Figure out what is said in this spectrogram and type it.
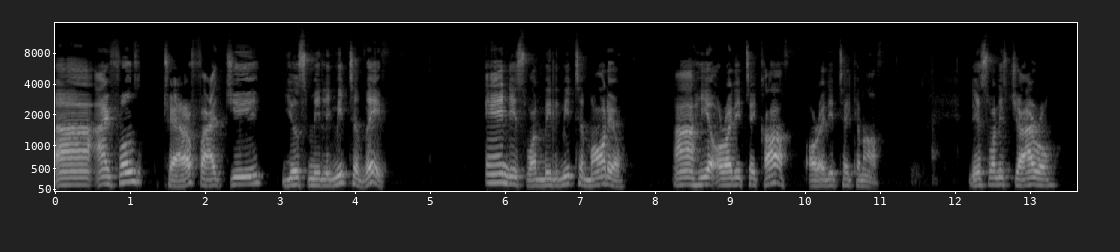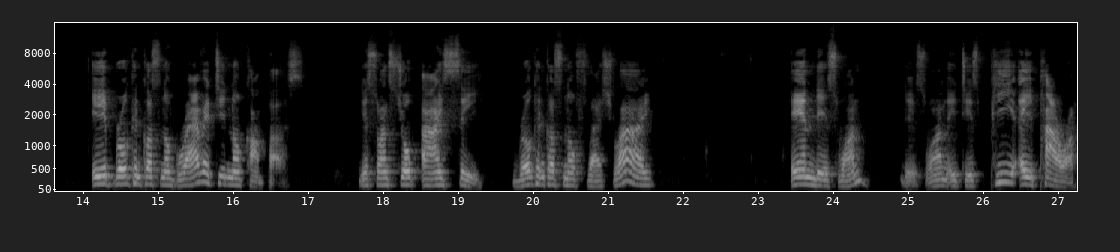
Uh, iPhone 12 5G use millimeter wave. And this one millimeter model. Ah, here already take off, already taken off. This one is gyro. If broken cause no gravity, no compass. This one strobe IC. Broken cause no flashlight. And this one, this one, it is PA power.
